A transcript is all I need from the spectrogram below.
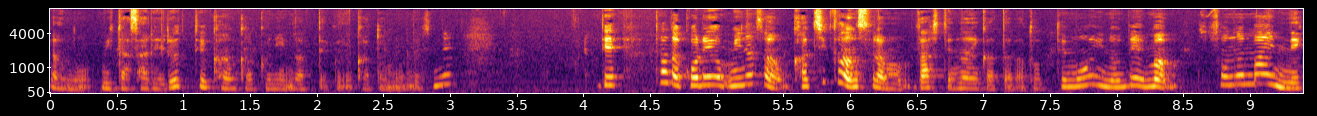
あの満たされるっていう感覚になってくるかと思うんですね。でただこれを皆さん価値観すらも出してない方がとっても多いので、まあ、その前にね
